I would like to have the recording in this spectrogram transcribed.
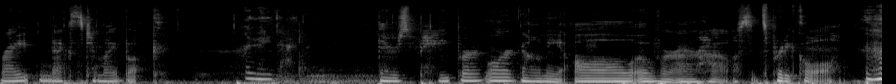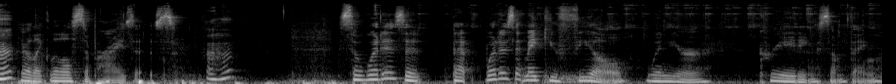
right next to my book. I made that. There's paper origami all over our house. It's pretty cool. Uh-huh. They're like little surprises. Uh-huh. So what is it that what does it make you feel when you're creating something?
